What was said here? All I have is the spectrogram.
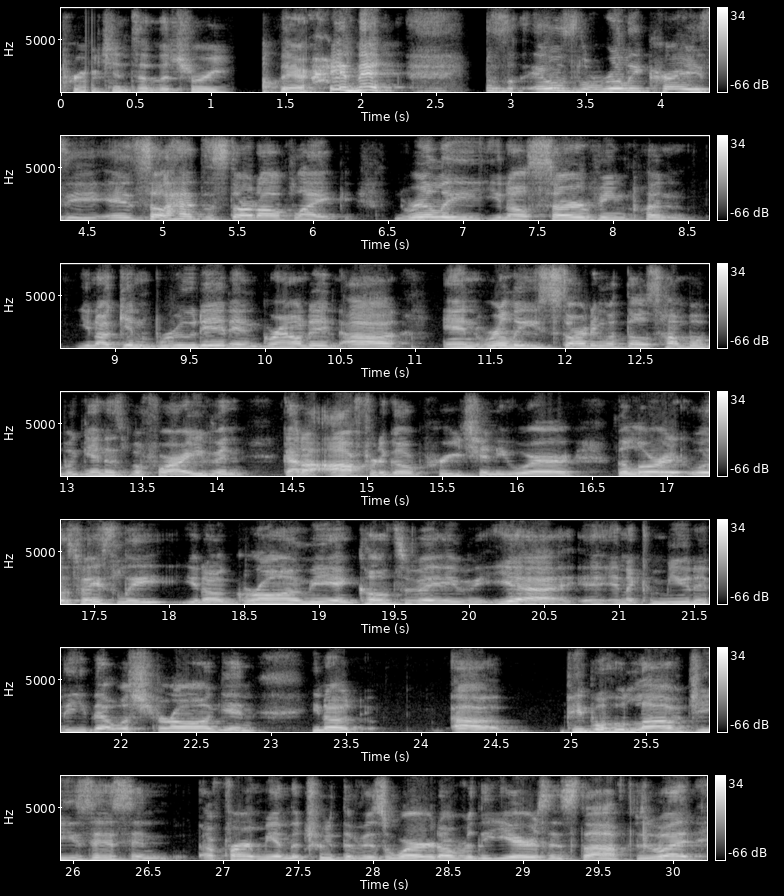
preaching to the tree out there. and then it was, it was really crazy. And so I had to start off like really, you know, serving, putting, you know, getting rooted and grounded, uh, and really starting with those humble beginnings before I even got an offer to go preach anywhere. The Lord was basically, you know, growing me and cultivating me, yeah, in a community that was strong and, you know, uh, people who love Jesus and affirmed me in the truth of his word over the years and stuff. But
